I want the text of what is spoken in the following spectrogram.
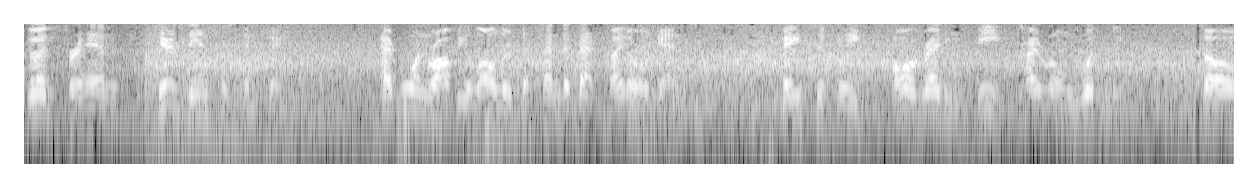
Good for him. Here's the interesting thing. Everyone Robbie Lawler defended that title against basically already beat Tyron Woodley. So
